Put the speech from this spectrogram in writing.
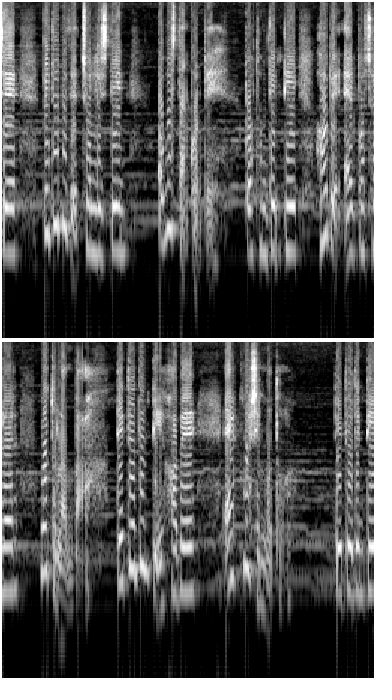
যে পৃথিবীতে চল্লিশ দিন অবস্থান করবে। প্রথম দিনটি হবে এক বছরের মতো লম্বা। দ্বিতীয় দিনটি হবে এক মাসের মতো। তৃতীয় দিনটি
